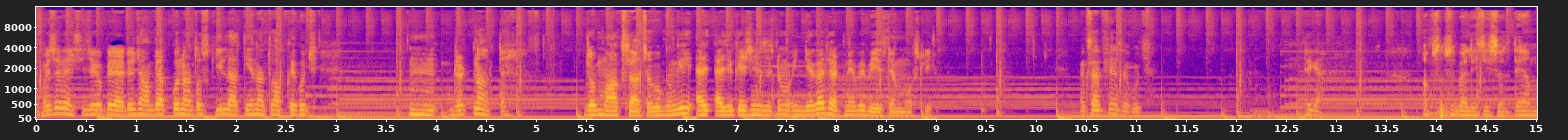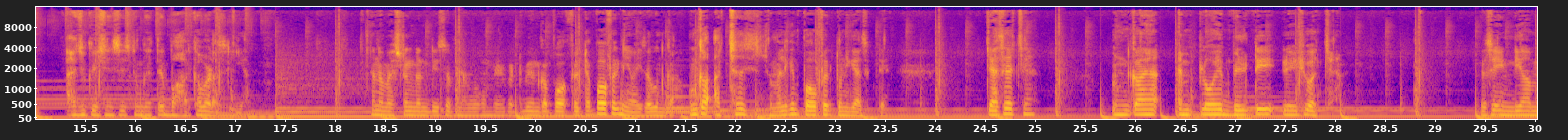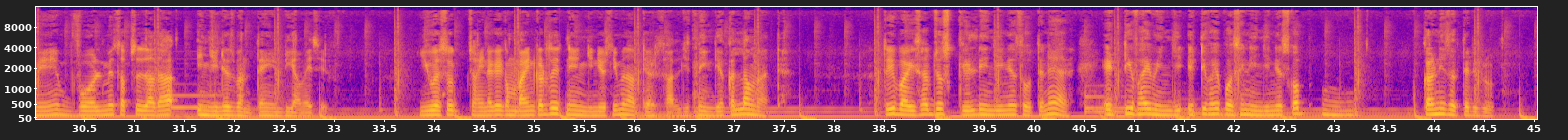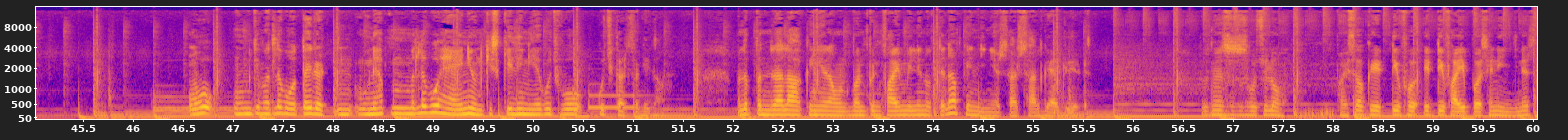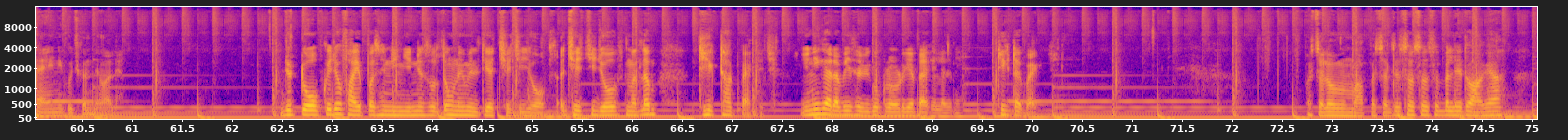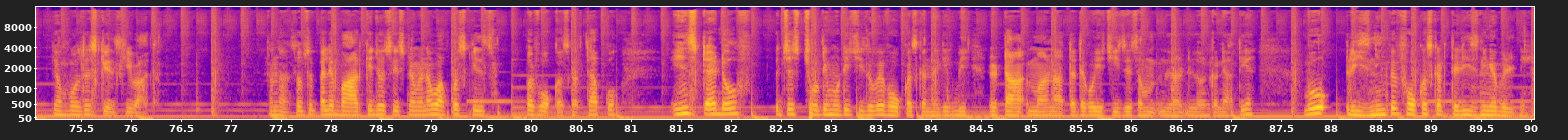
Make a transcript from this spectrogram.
वैसे भी ऐसी जगह पे रहते हो जहाँ पे आपको ना तो स्किल आती है ना तो आपके कुछ हम्म, रटना आता है जो मार्क्स ला सको क्योंकि एजुकेशन सिस्टम इंडिया का रटने पे बेस्ड है मोस्टली एक्सेप्शन है कुछ। ठीक है। अब सबसे पहली चीज़ चलते हैं हम एजुकेशन सिस्टम कहते हैं बाहर का बड़ा सही है। है ना वेस्टर्न कंट्री से अपने को कंपेयर करते भी उनका परफेक्ट है परफेक्ट नहीं भाई सब उनका। उनका अच्छा सिस्टम है लेकिन परफेक्ट तो नहीं कह सकते। कैसे अच्छा है? उनका एम्प्लॉयबिलिटी रेशियो अच्छा है। जैसे इंडिया में वर्ल्ड में सबसे ज़्यादा इंजीनियर्स बनते हैं इंडिया में सिर्फ़। यूएस और चाइना के कंबाइन कर दो इतने इंजीनियर्स नहीं बनाते हर साल, जितने इंडिया कल्ला बनाते हैं। तो ये भाई साहब जो स्किल्ड इंजीनियर्स होते हैं ना यार eighty five eighty five percent engineers को कर नहीं सकते रिक्रूट वो, उनके मतलब होता ही उन्हें मतलब वो है ही नहीं, उनकी स्किल ही नहीं है कुछ, वो कुछ कर सकेगा। मतलब पंद्रह लाख ही around one point five million होते हैं ना आपके इंजीनियर्स हर साल ग्रेजुएट तो उसमें सोच लो भाई साहब, के eighty eighty five percent engineers हैं ही नहीं कुछ करने वाले। जो टॉप के जो फाइव परसेंट इंजीनियर्स होते हैं, उन्हें मिलती है अच्छी अच्छी जॉब्स अच्छी अच्छी जॉब्स मतलब ठीक ठाक पैकेज ये नहीं कह रहा अभी सभी को करोड़ के पैकेज लग रहे हैं। ठीक ठाक पैकेज और चलो, हम वापस चलते हैं। सबसे पहले तो आ गया कि हम बोलते स्किल्स की बात। है ना? सबसे पहले बाहर के जो सिस्टम है ना, वो आपको स्किल्स पर फोकस करता है। आपको इंस्टेड ऑफ़ जस्ट छोटी मोटी चीज़ों पे फोकस करने की भी मान आता है कोई ये चीज़ें सब लर्न करने आती है, वो रीजनिंग पे फोकस करते रीजनिंग एबिलिटी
